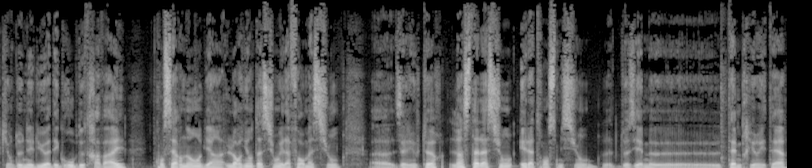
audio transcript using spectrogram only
qui ont donné lieu à des groupes de travail concernant eh bien l'orientation et la formation euh, des agriculteurs, l'installation et la transmission, euh, deuxième euh, thème prioritaire,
